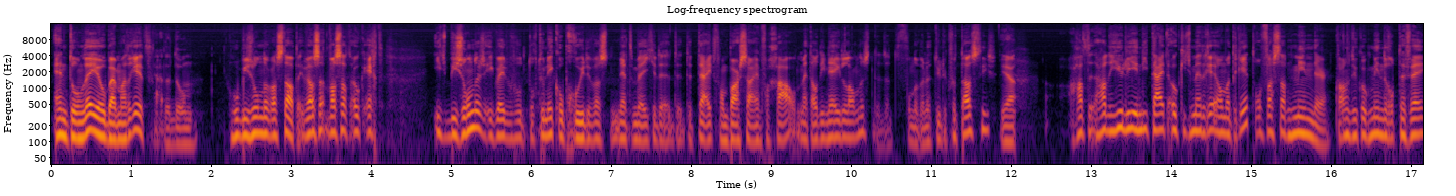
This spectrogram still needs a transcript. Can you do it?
en Don Leo bij Madrid. ja de Don. Hoe bijzonder was dat? Was, dat- was dat ook echt iets bijzonders? Ik weet bijvoorbeeld nog toen ik opgroeide was net een beetje de, de, de tijd van Barça en Van Gaal met al die Nederlanders. Dat, dat vonden we natuurlijk fantastisch. Ja. Had, hadden jullie in die tijd ook iets met Real Madrid of was dat minder? Kwam natuurlijk ook minder op tv.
